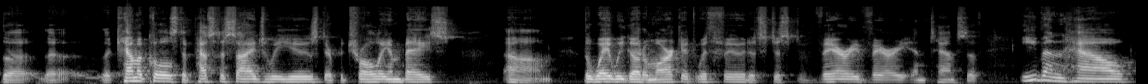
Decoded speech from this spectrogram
the, the, the chemicals, the pesticides we use, they're petroleum based. Um, the way we go to market with food, it's just very, very intensive. Even how,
